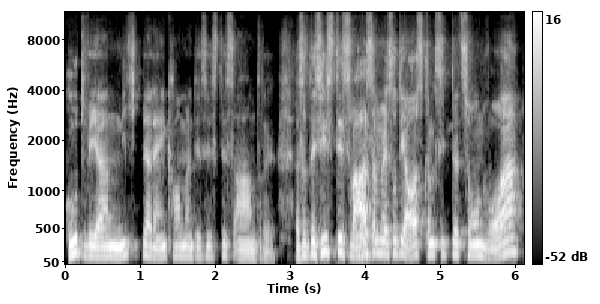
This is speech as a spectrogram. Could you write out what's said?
gut wären, nicht mehr reinkommen, das ist das andere. Also das ist das, was einmal so die Ausgangssituation war.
